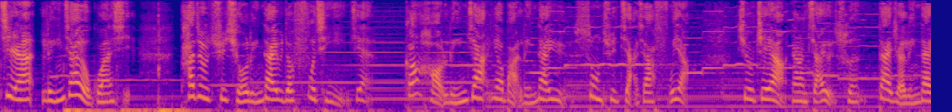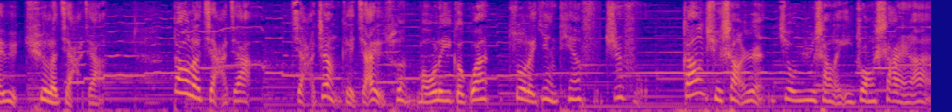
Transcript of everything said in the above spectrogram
既然林家有关系，他就去求林黛玉的父亲引荐，刚好林家要把林黛玉送去贾家抚养。就这样，让贾雨村带着林黛玉去了贾家。到了贾家，贾政给贾雨村谋了一个官，做了应天府知府。刚去上任，就遇上了一桩杀人案，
